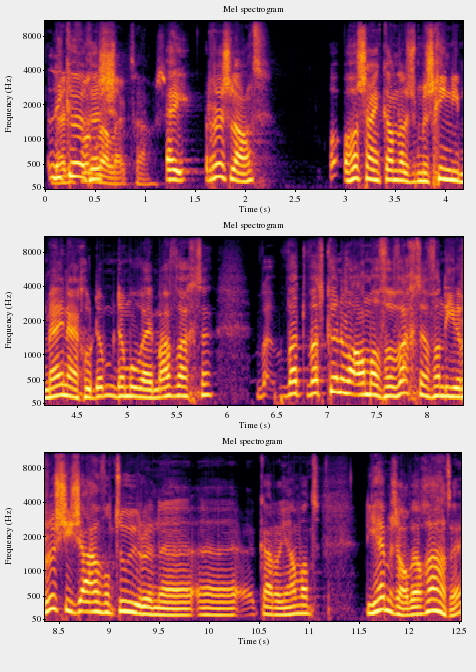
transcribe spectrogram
Lycurgus. wel leuk trouwens. hey, Rusland. Ho- Hossein kan dus misschien niet mee. Nou goed, dan, dan moeten we hem afwachten. Wa- Wat, wat kunnen we allemaal verwachten van die Russische avonturen, eh eh Karel-Jan? Want die hebben ze al wel gehad, hè?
